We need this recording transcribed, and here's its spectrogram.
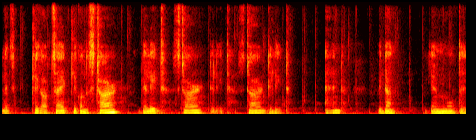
let's click outside click on the star delete star delete star delete and we're done. You can move the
